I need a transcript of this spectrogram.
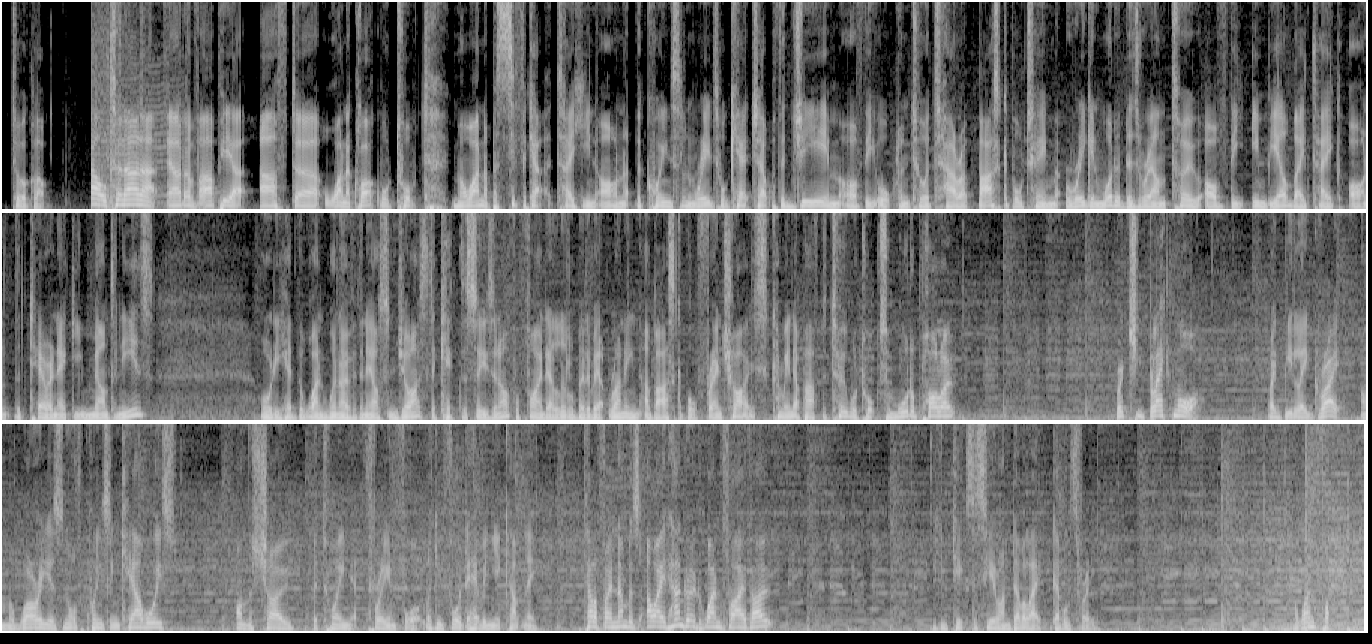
two o'clock. Al Tanana out of Apia after one o'clock. We'll talk to Moana Pacifica taking on the Queensland Reds. We'll catch up with the GM of the Auckland Tuatara basketball team, Regan Woodard, as round two of the NBL. They take on the Taranaki Mountainairs. Already had the one win over the Nelson Giants to kick the season off. We'll find out a little bit about running a basketball franchise. Coming up after two, we'll talk some water polo. Richie Blackmore, rugby league great on the Warriors North Queensland Cowboys on the show between 3 and 4. Looking forward to having your company. Telephone numbers 0800 150. You can text us here on 8833. 15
